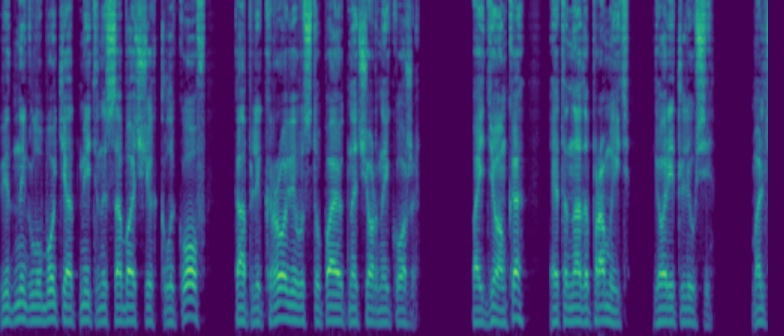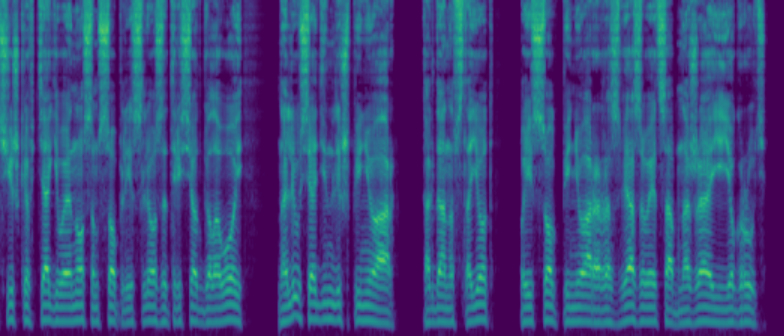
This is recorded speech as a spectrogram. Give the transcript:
видны глубокие отметины собачьих клыков, капли крови выступают на черной коже. «Пойдем-ка, это надо промыть», — говорит Люси. Мальчишка, втягивая носом сопли и слезы, трясет головой. На Люси один лишь пеньюар. Когда она встает, поясок пеньюара развязывается, обнажая ее грудь.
